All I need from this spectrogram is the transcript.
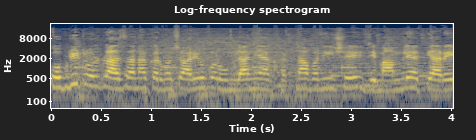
કોબડી ટોલ પ્લાઝાના કર્મચારીઓ પર હુમલાની આ ઘટના બની છે. જે મામલે અત્યારે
